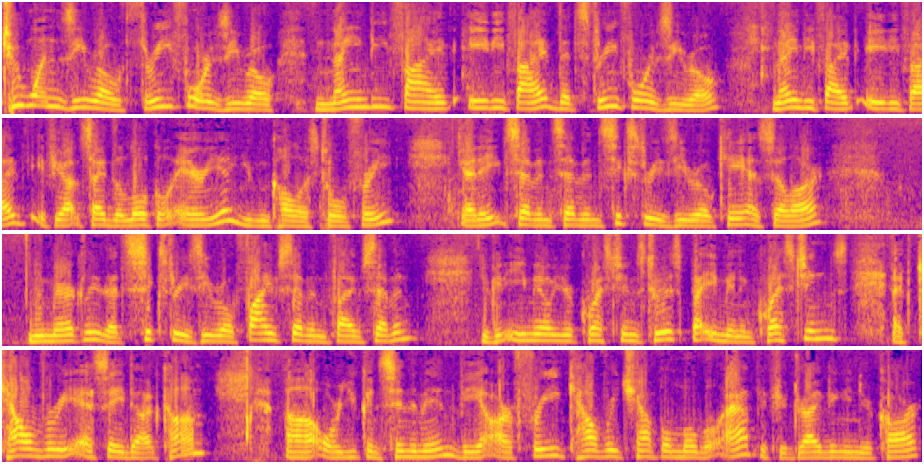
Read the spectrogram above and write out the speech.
210-340-9585. That's 340-9585. If you're outside the local area, you can call us toll free at 877-630-KSLR. Numerically, that's 630-5757. You can email your questions to us by emailing questions at calvarysa.com, uh, or you can send them in via our free Calvary Chapel mobile app. If you're driving in your car,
